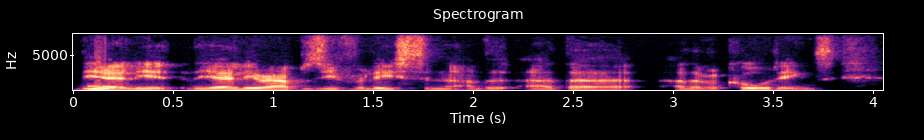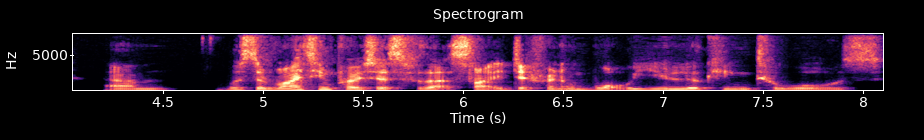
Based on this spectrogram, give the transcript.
the earlier the earlier albums you've released and other other other recordings, um, was the writing process for that slightly different? And what were you looking towards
